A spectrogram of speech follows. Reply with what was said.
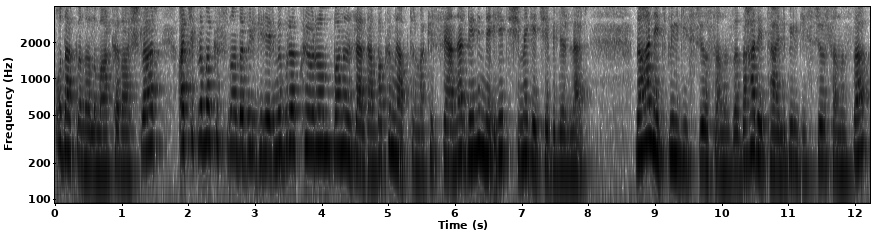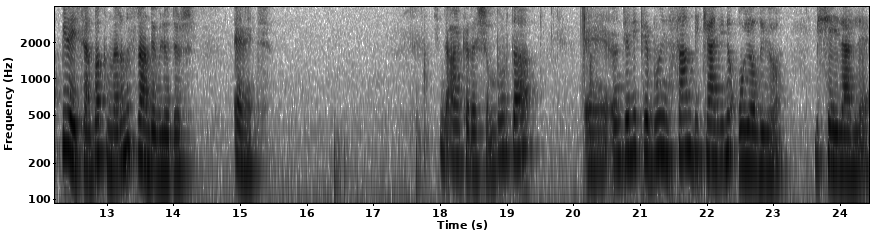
Odaklanalım arkadaşlar. Açıklama kısmına da bilgilerimi bırakıyorum. Bana özelden bakım yaptırmak isteyenler benimle iletişime geçebilirler. Daha net bilgi istiyorsanız da, daha detaylı bilgi istiyorsanız da bireysel bakımlarımız randevuludur. Evet. Şimdi arkadaşım burada e, öncelikle bu insan bir kendini oyalıyor bir şeylerle.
